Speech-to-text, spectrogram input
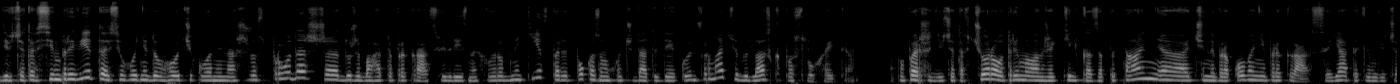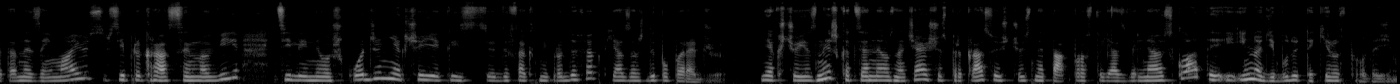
Дівчата, всім привіт! Сьогодні довгоочікуваний наш розпродаж. Дуже багато прикрас від різних виробників. Перед показом хочу дати деяку інформацію. Будь ласка, послухайте. По-перше, дівчата, вчора отримала вже кілька запитань, е, чи не браковані прикраси. Я таким дівчата не займаюсь. Всі прикраси нові, цілі не ушкоджені. Якщо є якийсь дефект, мікродефект, я завжди попереджую. Якщо є знижка, це не означає, що з прикрасою щось не так. Просто я звільняю склад і іноді будуть такі розпродажі.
